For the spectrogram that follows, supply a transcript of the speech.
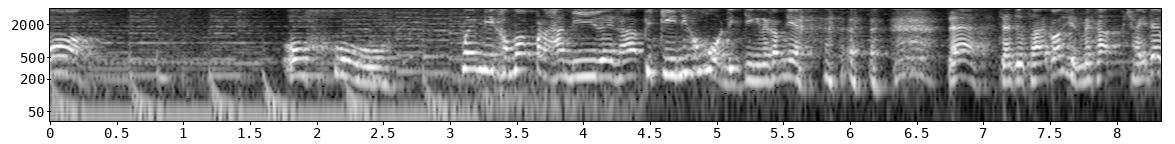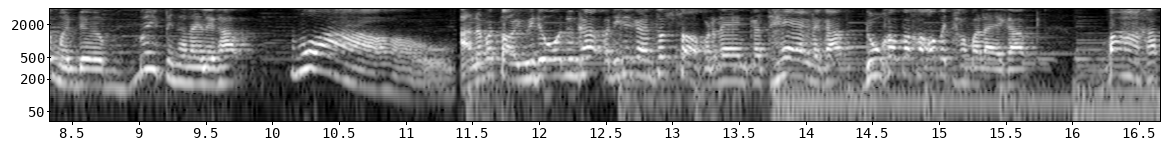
ว้า โอ้โห ไม่มีคำว่าปราณีเลยครับพี่จีนนี่เขาโหดจริงๆนะครับเนี่ยนะแต่สุดท้ายก็เห็นไหมครับ ใช้ได้เหมือนเดิมไม่เป็นอะไรเลยครับว้าวอะแล้วมาต่ออีกวิดีโอหนึงครับอันนี้คือการทดสอบแรงกระแทกนะครับ ดูครับว่าเขาเอาไปทำอะไรครับ บ้าครับ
